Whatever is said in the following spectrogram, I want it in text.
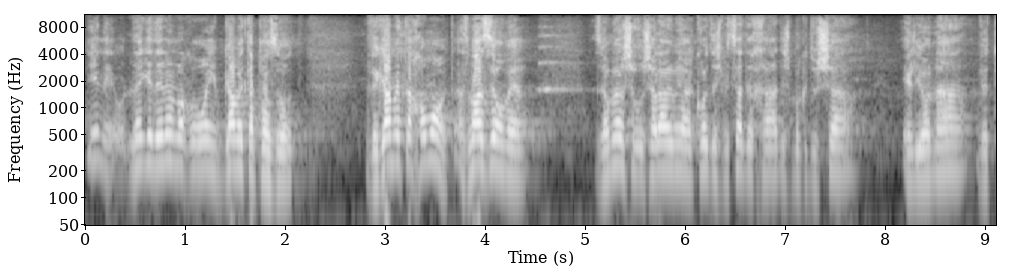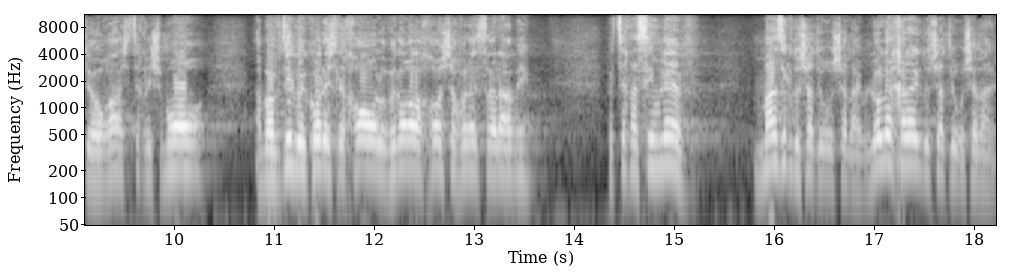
הנה, נגד עינינו אנחנו רואים גם את הפרזות וגם את החומות. אז מה זה אומר? זה אומר שירושלים עיר הקודש מצד אחד יש בה קדושה עליונה וטהורה שצריך לשמור, המבדיל בין קודש לחול ובין אור לחושך ובין ישראל העמים. וצריך לשים לב, מה זה קדושת ירושלים? לא לחלל קדושת ירושלים.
